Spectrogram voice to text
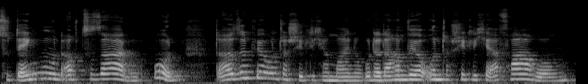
zu denken und auch zu sagen, oh, da sind wir unterschiedlicher Meinung oder da haben wir unterschiedliche Erfahrungen.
